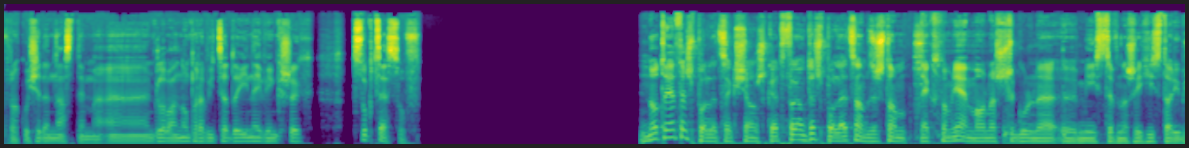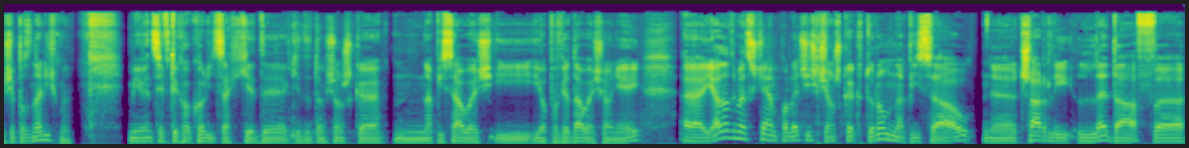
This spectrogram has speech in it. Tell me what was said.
w roku 17, e, globalną prawicę do jej największych sukcesów. No to ja też polecę książkę. Twoją też polecam. Zresztą, jak wspomniałem, ma ona szczególne y, miejsce w naszej historii, bo się poznaliśmy. Mniej więcej w tych okolicach, kiedy, kiedy tą książkę mm, napisałeś i, i opowiadałeś o niej. E, ja natomiast chciałem polecić książkę, którą napisał e, Charlie Leduff. E,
